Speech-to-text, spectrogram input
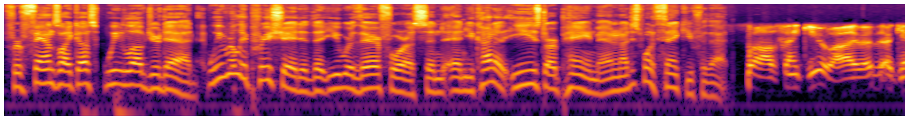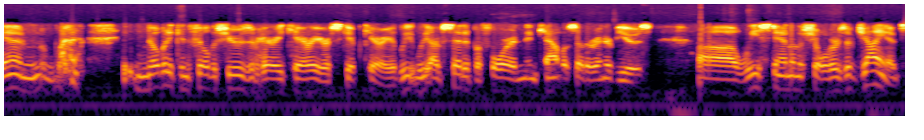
for fans like us. We loved your dad. We really appreciated that you were there for us, and, and you kind of eased our pain, man. And I just want to thank you for that. Well, thank you. I, again, nobody can fill the shoes of Harry Caray or Skip Caray. We, we, I've said it before in, in countless other interviews. Uh, we stand on the shoulders of giants,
